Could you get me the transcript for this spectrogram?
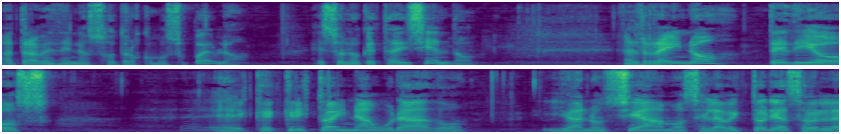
a través de nosotros como su pueblo. Eso es lo que está diciendo. El reino de Dios eh, que Cristo ha inaugurado y anunciamos en la victoria sobre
